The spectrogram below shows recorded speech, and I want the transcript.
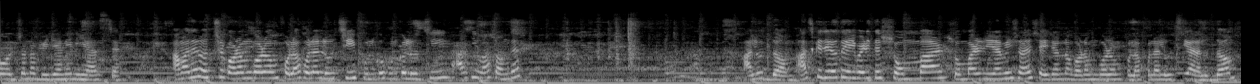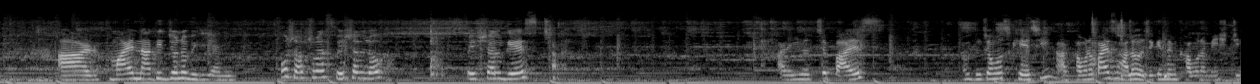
ওর জন্য বিরিয়ানি নিয়ে আসছে। আমাদের হচ্ছে গরম গরম ফোলা ফোলা লুচি, ফুলকো ফুলকো লুচি। আর কি মা, সঙ্গে? আলুর দম। আজকে যেহেতু এই বাড়িতে সোমবার সোমবার নিরামিষ হয়, সেই জন্য গরম গরম ফোলা ফোলা লুচি আর আলুর দম। আর মায়ের নাতির জন্য বিরিয়ানি। ও সবসময় স্পেশাল লোক স্পেশাল গেস্ট আর এই হচ্ছে পায়েস। আমি দু চামচ খেয়েছি, আর খাব না। পায়েস ভালো হয়েছে, কিন্তু আমি খাব না মিষ্টি।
